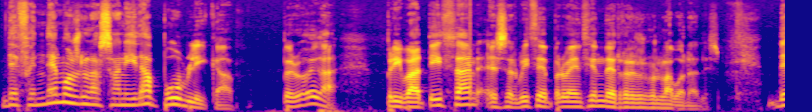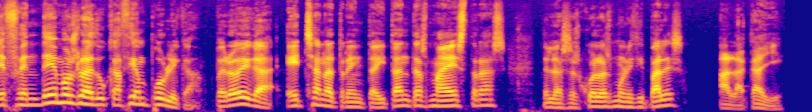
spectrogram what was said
defendemos la sanidad pública, pero oiga, privatizan el servicio de prevención de riesgos laborales. Defendemos la educación pública, pero oiga, echan a treinta y tantas maestras de las escuelas municipales a la calle.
